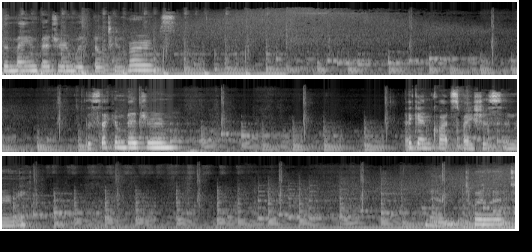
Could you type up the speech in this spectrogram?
The main bedroom with built-in robes. The second bedroom. Again, quite spacious and roomy. Then the toilet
